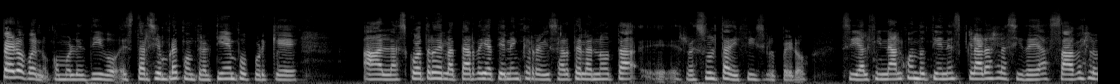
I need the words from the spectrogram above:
pero bueno, como les digo, estar siempre contra el tiempo porque a las 4 de la tarde ya tienen que revisarte la nota, eh, resulta difícil, pero si al final cuando tienes claras las ideas, sabes lo,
